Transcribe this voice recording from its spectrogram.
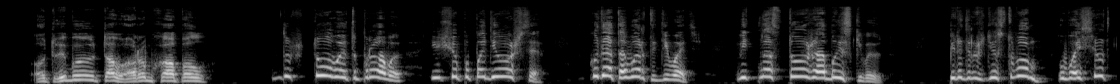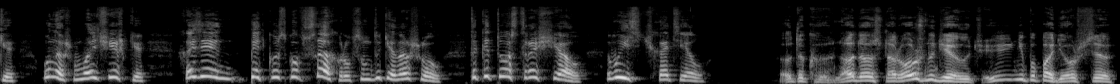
— А ты бы товаром хапал. — Да что вы это право, еще попадешься. Куда товар-то девать? Ведь нас тоже обыскивают. Перед Рождеством у Васютки, у нашего мальчишки, хозяин пять кусков сахара в сундуке нашел, так и то стращал, высечь хотел. А — Так надо осторожно делать, и не попадешься.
